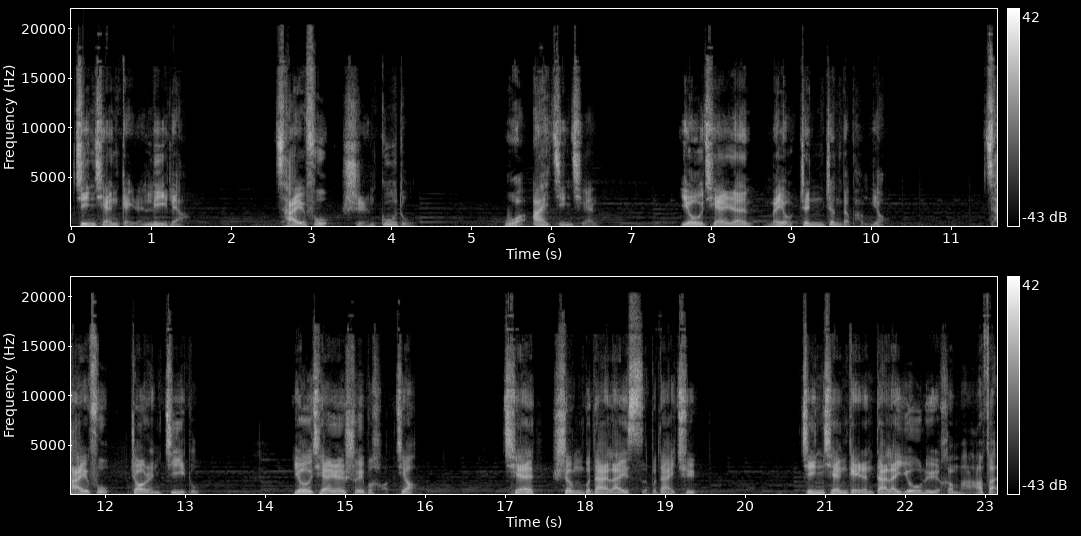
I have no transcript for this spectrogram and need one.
金钱给人力量。财富使人孤独。我爱金钱。有钱人没有真正的朋友。财富招人嫉妒。有钱人睡不好觉。钱生不带来，死不带去。金钱给人带来忧虑和麻烦。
